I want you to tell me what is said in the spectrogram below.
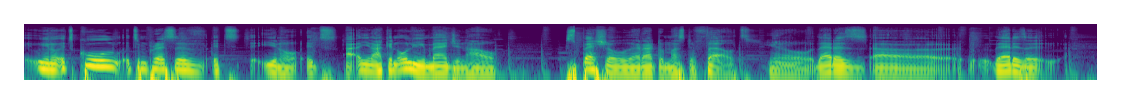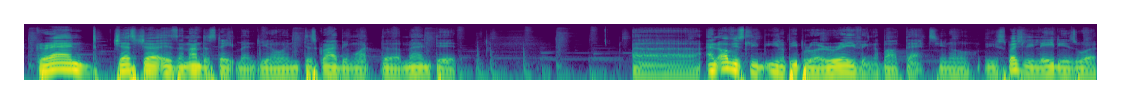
You know, it's cool, it's impressive, it's you know, it's you know, I can only imagine how special Lerato must have felt. You know, that is uh, that is a grand gesture is an understatement. You know, in describing what the man did. Uh, and obviously, you know, people were raving about that. You know, especially ladies were,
